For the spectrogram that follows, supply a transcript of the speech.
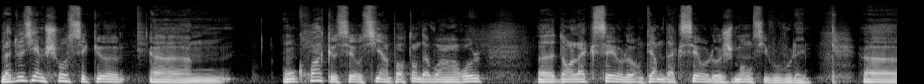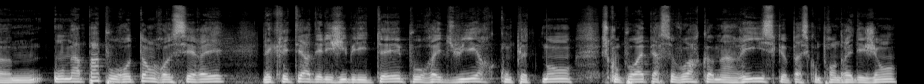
La deuxième chose, c'est que euh, on croit que c'est aussi important d'avoir un rôle dans l'accès en termes d'accès au logement, si vous voulez. On n'a pas pour autant resserré les critères d'éligibilité pour réduire complètement ce qu'on pourrait percevoir comme un risque parce qu'on prendrait des gens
